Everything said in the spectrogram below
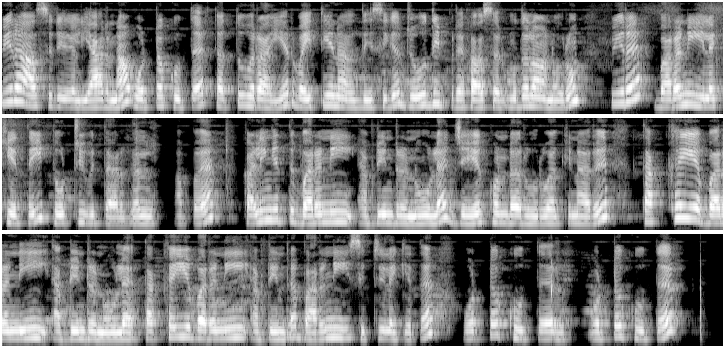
பிற ஆசிரியர்கள் யாருன்னா ஒட்டக்கூத்தர் தத்துவராயர் வைத்தியநாத தேசிகர் ஜோதி பிரகாசர் முதலானோரும் பிற பரணி இலக்கியத்தை தோற்றுவித்தார்கள். அப்போ கலிங்கத்து பரணி அப்படின்ற நூலை ஜெயக்கொண்டார் உருவாக்கினார். தக்கைய பரணி அப்படின்ற நூலை தக்கைய பரணி அப்படின்ற பரணி சிற்றிலக்கியத்தை ஒட்டக்கூத்தர் ஒட்டக்கூத்தர்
